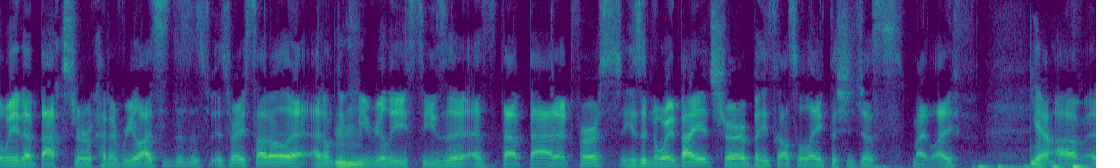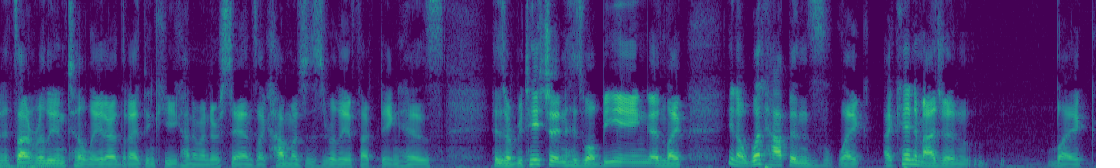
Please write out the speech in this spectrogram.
the way that Baxter kind of realizes this is, is very subtle. I don't think mm-hmm. he really sees it as that bad at first. He's annoyed by it, sure, but he's also like, this is just my life. Yeah. Um, and it's not really until later that I think he kind of understands like how much this is really affecting his his reputation, his well being, and like you know what happens. Like I can't imagine like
